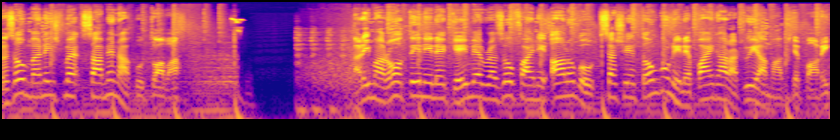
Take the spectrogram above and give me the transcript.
result management စာမျက်နှာကိုတွားပါ အဲ့ဒီမှာတော့တင်းနေတဲ့ game ရဲ့ result file တွေအားလုံးကို session 3ခုအနေနဲ့ပိုင်းထားတာတွေ့ရမှာဖြစ်ပါတယ်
